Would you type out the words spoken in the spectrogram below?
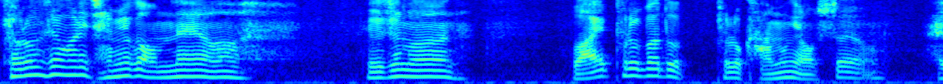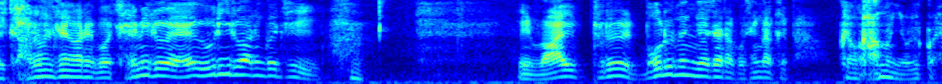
결혼 생활이 재미가 없네요. 요즘은 와이프를 봐도 별로 감흥이 없어요. 아이, 결혼 생활에 뭐 재미로 해. 의리로 하는 거지 이 와이프를 모르는 여자라고 생각해봐. 그럼 감흥이 올 거야.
